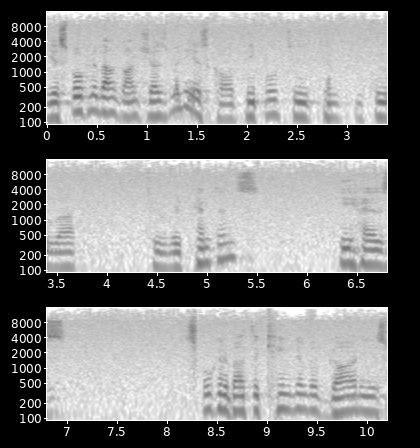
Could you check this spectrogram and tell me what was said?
he has spoken about God's judgment. He has called people to to uh, to repentance. He has spoken about the kingdom of God. He has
